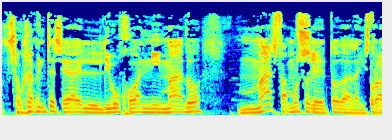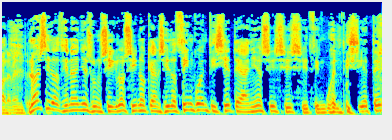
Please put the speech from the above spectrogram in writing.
seguramente sea el dibujo animado más famoso de toda la historia. Probablemente. No han sido 100 años, un siglo, sino que han sido 57 años, sí, sí, sí, 57,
